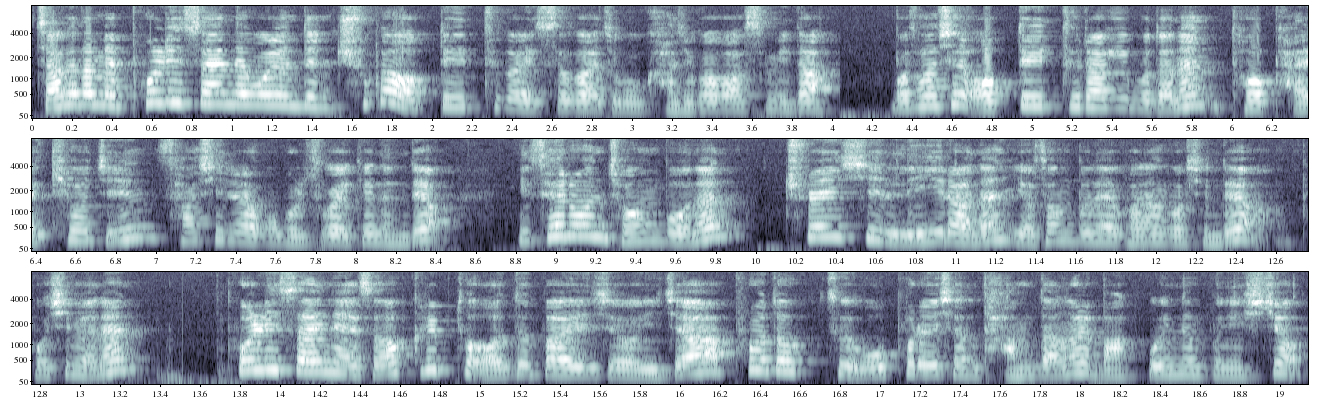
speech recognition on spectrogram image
자, 그 다음에 폴리사인에 관련된 추가 업데이트가 있어가지고 가져가 봤습니다. 뭐 사실 업데이트라기보다는 더 밝혀진 사실이라고 볼 수가 있겠는데요. 이 새로운 정보는 트레이시 리라는 여성분에 관한 것인데요. 보시면은 폴리사인에서 크립토 어드바이저이자 프로덕트 오퍼레이션 담당을 맡고 있는 분이시죠.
